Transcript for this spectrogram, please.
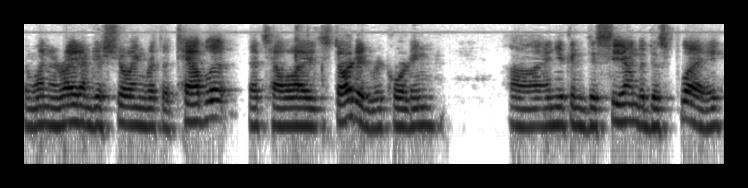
The one on the right, I'm just showing with a tablet. That's how I started recording. Uh, and you can see on the display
